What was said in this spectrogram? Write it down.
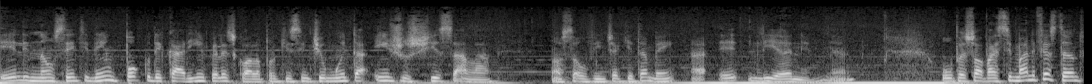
ele não sente nem um pouco de carinho pela escola, porque sentiu muita injustiça lá. Nossa ouvinte aqui também, a Eliane, né? O pessoal vai se manifestando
